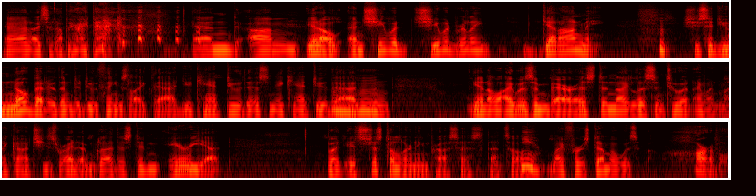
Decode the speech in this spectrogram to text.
And I said, I'll be right back. and um, you know, and she would she would really get on me. She said, You know better than to do things like that. You can't do this and you can't do that. Mm-hmm. And you know, I was embarrassed and I listened to it and I went, My God, she's right. I'm glad this didn't air yet. But it's just a learning process. That's all. Yeah. My first demo was horrible.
